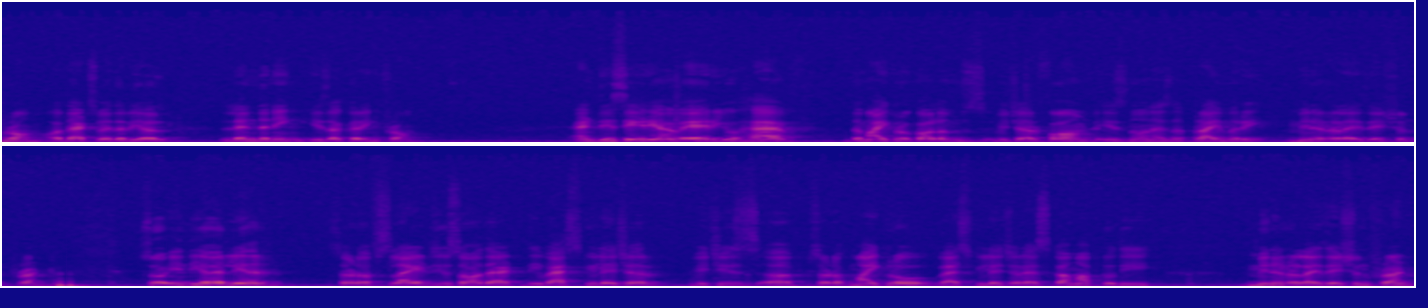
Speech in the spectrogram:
from, or that's where the real lengthening is occurring from. And this area where you have the microcolumns which are formed is known as the primary mineralization front. So in the earlier sort of slides you saw that the vasculature which is a sort of microvasculature has come up to the mineralization front.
